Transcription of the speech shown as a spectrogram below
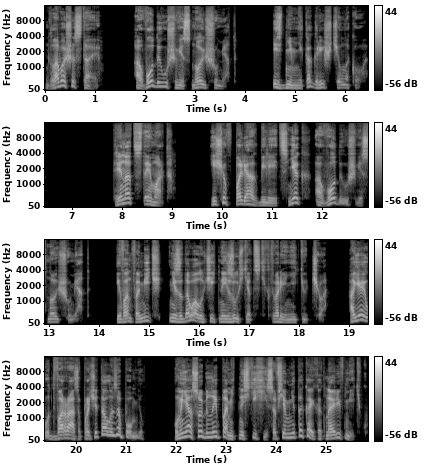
Глава шестая. А воды уж весной шумят. Из дневника Гриш Челнокова. 13 марта. Еще в полях белеет снег, а воды уж весной шумят. Иван Фомич не задавал учить наизусть это стихотворение Тютчева, а я его два раза прочитал и запомнил. У меня особенная память на стихи, совсем не такая, как на арифметику.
